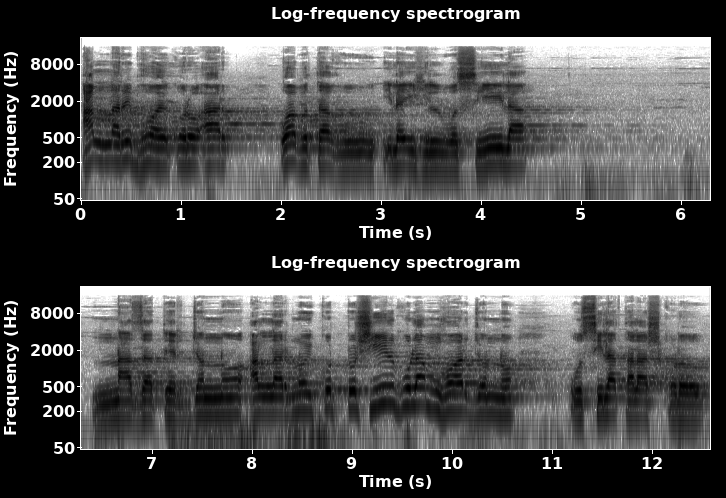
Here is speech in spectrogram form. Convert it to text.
আল্লাহরে ভয় করো আর ওয়াবতাগু নাজাতের জন্য, আল্লাহর নৈকট্যশীল গুলাম হওয়ার জন্য ওসিলা তালাশ করো।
